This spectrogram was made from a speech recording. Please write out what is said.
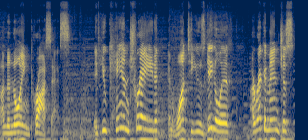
an annoying process. If you can trade and want to use Gigalith, I recommend just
